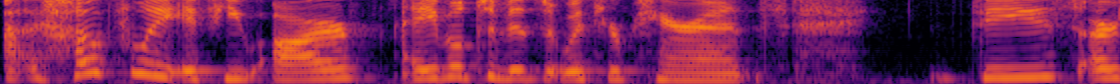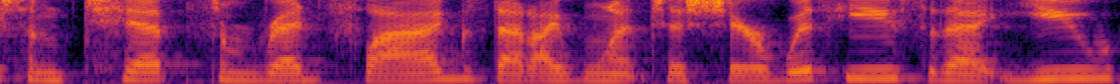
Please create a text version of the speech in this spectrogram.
uh, hopefully, if you are able to visit with your parents, these are some tips, some red flags that I want to share with you so that you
